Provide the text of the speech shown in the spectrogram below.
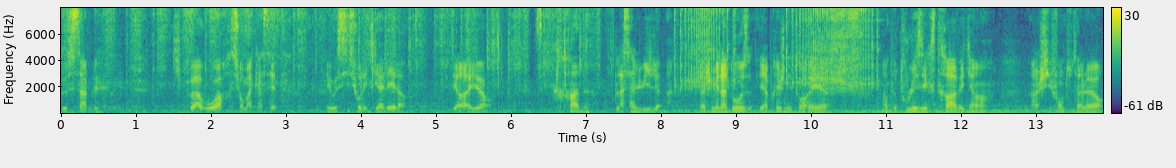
de sable qu'il peut avoir sur ma cassette et aussi sur les galets là du dérailleur. C'est crade. Place à l'huile, Là, je mets la dose et après, je nettoierai euh, un peu tous les extras avec un, chiffon tout à l'heure.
